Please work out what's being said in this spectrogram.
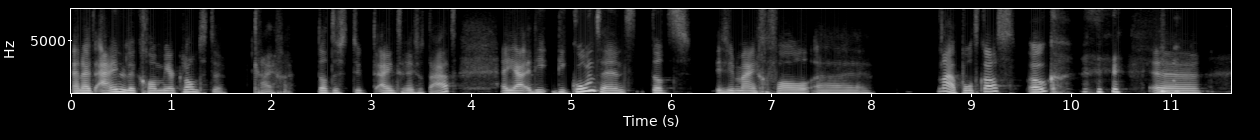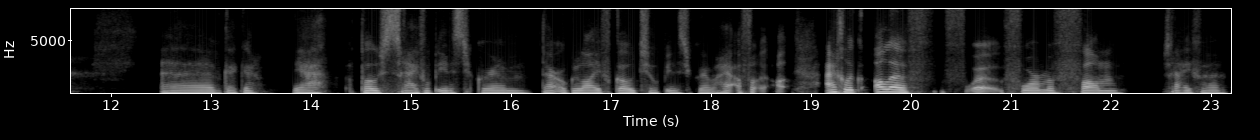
en uiteindelijk gewoon meer klanten te krijgen. Dat is natuurlijk het eindresultaat. En ja, die, die content, dat is in mijn geval, eh nou, podcast ook. Eh, eh, even kijken. Ja, posts schrijven op Instagram. Daar ook live coachen op Instagram. Ja, van- eigenlijk alle vormen van schrijven,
